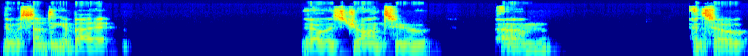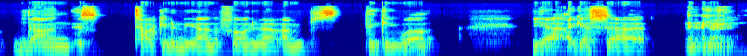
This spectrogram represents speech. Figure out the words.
There was something about it that I was drawn to. Um, and so Don is talking to me on the phone, and I, am thinking, well, yeah, I guess uh,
